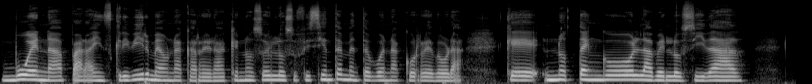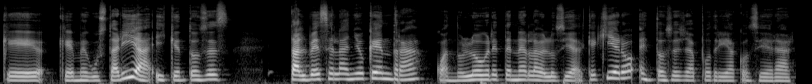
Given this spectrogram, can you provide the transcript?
buena para inscribirme a una carrera, que no soy lo suficientemente buena corredora, que no tengo la velocidad que, que me gustaría y que entonces tal vez el año que entra, cuando logre tener la velocidad que quiero, entonces ya podría considerar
